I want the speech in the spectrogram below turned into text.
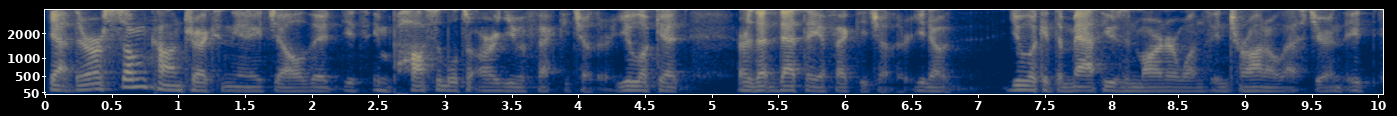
Yeah, there are some contracts in the NHL that it's impossible to argue affect each other. You look at, or that that they affect each other. You know, you look at the Matthews and Marner ones in Toronto last year, and it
